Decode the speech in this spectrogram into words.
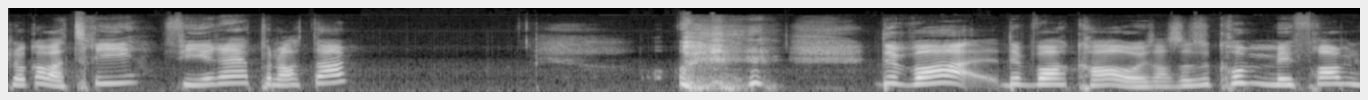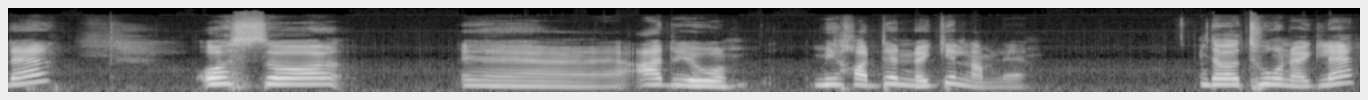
klokka var tre-fire på natta. det, var, det var kaos. altså. Så kom vi fram der, og så eh, er det jo Vi hadde en nøkkel, nemlig. Det var to nøkler.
